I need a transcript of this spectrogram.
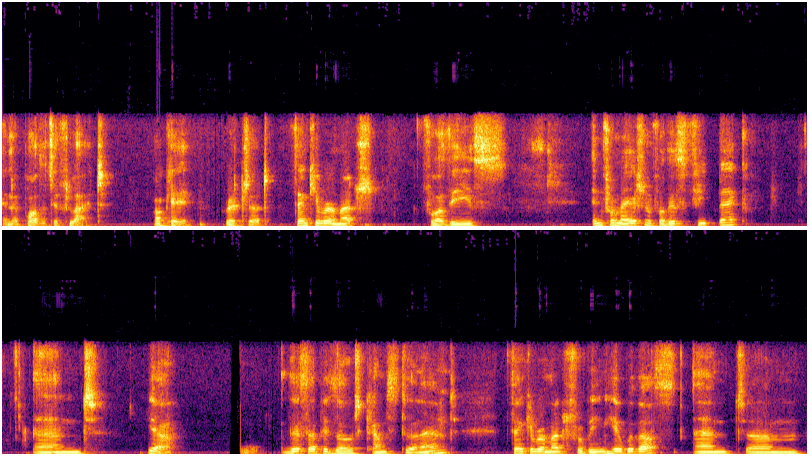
in a positive light. Okay, Richard, thank you very much for this information, for this feedback. And yeah, this episode comes to an end. Thank you very much for being here with us. And um,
